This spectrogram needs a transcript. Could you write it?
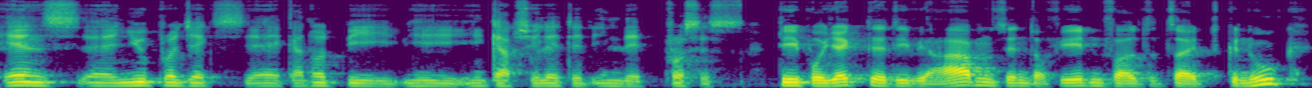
Hence, uh, new projects uh, cannot be, encapsulated in the process. Die Projekte, die wir haben, sind auf jeden Fall zurzeit genug.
